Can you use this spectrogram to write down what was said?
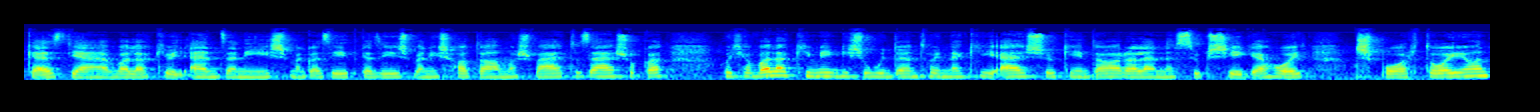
kezdje el valaki, hogy edzeni is, meg az étkezésben is hatalmas változásokat, hogyha valaki mégis úgy dönt, hogy neki elsőként arra lenne szüksége, hogy sportoljon,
